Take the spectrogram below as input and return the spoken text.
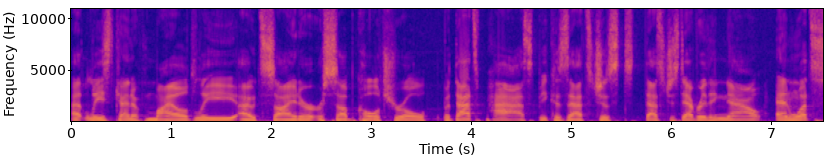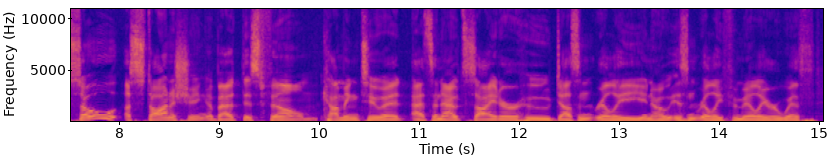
at least kind of mildly outsider or subcultural. But that's past because that's just that's just everything now. And what's so astonishing about this film, coming to it as an outsider who doesn't really, you know, isn't really familiar with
